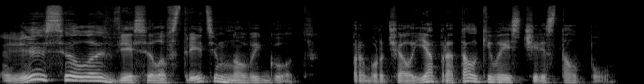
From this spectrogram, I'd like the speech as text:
«Весело, весело встретим Новый год», – пробурчал я, проталкиваясь через толпу.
